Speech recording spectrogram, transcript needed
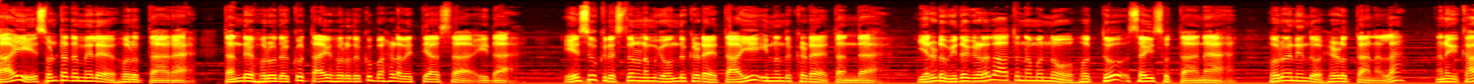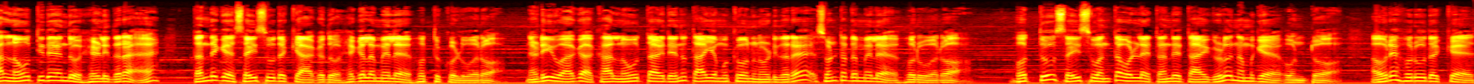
ತಾಯಿ ಸೊಂಟದ ಮೇಲೆ ಹೊರುತ್ತಾರೆ. ತಂದೆ ಹೊರುವುದಕ್ಕೂ ತಾಯಿ ಹೊರುವುದಕ್ಕೂ ಬಹಳ ವ್ಯತ್ಯಾಸ ಇದೆ. ಯೇಸು ಕ್ರಿಸ್ತನು ನಮಗೆ ಒಂದು ಕಡೆ ತಾಯಿ, ಇನ್ನೊಂದು ಕಡೆ ತಂದೆ. ಎರಡು ವಿಧಗಳಲ್ಲೂ ಆತ ನಮ್ಮನ್ನು ಹೊತ್ತು ಸಹಿಸುತ್ತಾನೆ. ಹೊರುವನೆಂದು ಹೇಳುತ್ತಾನಲ್ಲ? ನನಗೆ ಕಾಲ್ ನೋವುತ್ತಿದೆ ಎಂದು ಹೇಳಿದರೆ ತಂದೆಗೆ ಸಹಿಸುವುದಕ್ಕೆ ಆಗದು, ಹೆಗಲ ಮೇಲೆ ಹೊತ್ತುಕೊಳ್ಳುವರು. ನಡೆಯುವಾಗ ಕಾಲ್ ನೋವುತ್ತಾ ಇದೆ ಎಂದು ತಾಯಿಯ ಮುಖವನ್ನು ನೋಡಿದರೆ ಸೊಂಟದ ಮೇಲೆ ಹೊರುವರು. ಹೊತ್ತು ಸಹಿಸುವಂತ ಒಳ್ಳೆ ತಂದೆ ತಾಯಿಗಳು ನಮಗೆ ಉಂಟು. ಅವರೇ ಹೊರುವುದಕ್ಕೆ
